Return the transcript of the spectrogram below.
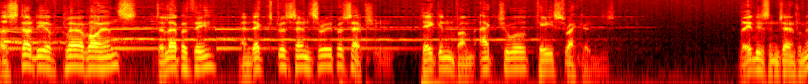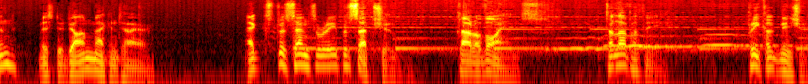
a study of clairvoyance, telepathy, and extrasensory perception taken from actual case records. Ladies and gentlemen, Mr. John McIntyre. Extrasensory perception clairvoyance, telepathy, precognition.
